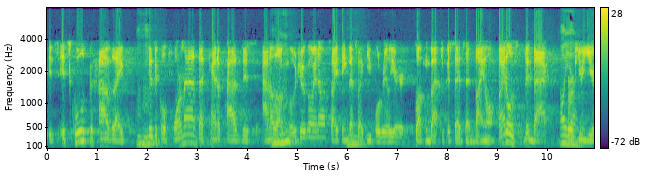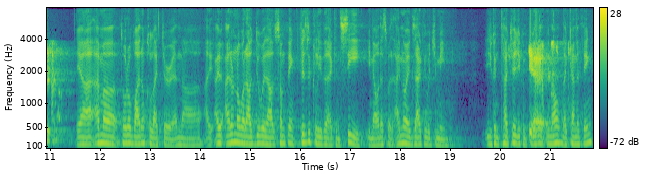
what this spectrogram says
it's it's cool to have like physical format that kind of has this analog mojo going on. So I think that's why people really are flocking back to cassettes and vinyl. Vinyl's been back Oh, for a few years now. Yeah, I'm a total vinyl collector, and uh, I, I I don't know what I'll do without something physically that I can see. You know, that's what I know exactly what you mean. You can touch it, you can feel Yeah. it, you know, that kind of thing.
